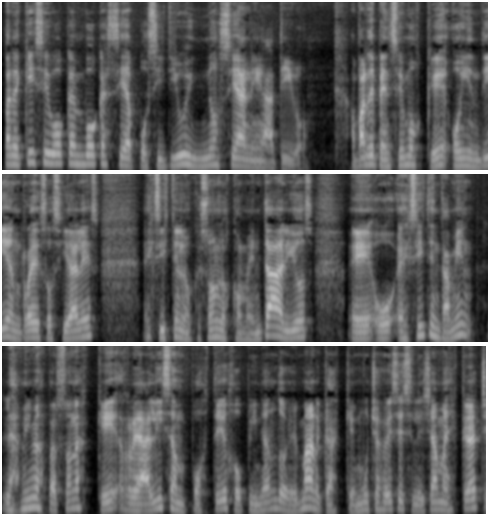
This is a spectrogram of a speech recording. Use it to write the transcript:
para que ese boca en boca sea positivo y no sea negativo. Aparte pensemos que hoy en día en redes sociales existen lo que son los comentarios eh, o existen también las mismas personas que realizan posteos opinando de marcas que muchas veces se les llama scratch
